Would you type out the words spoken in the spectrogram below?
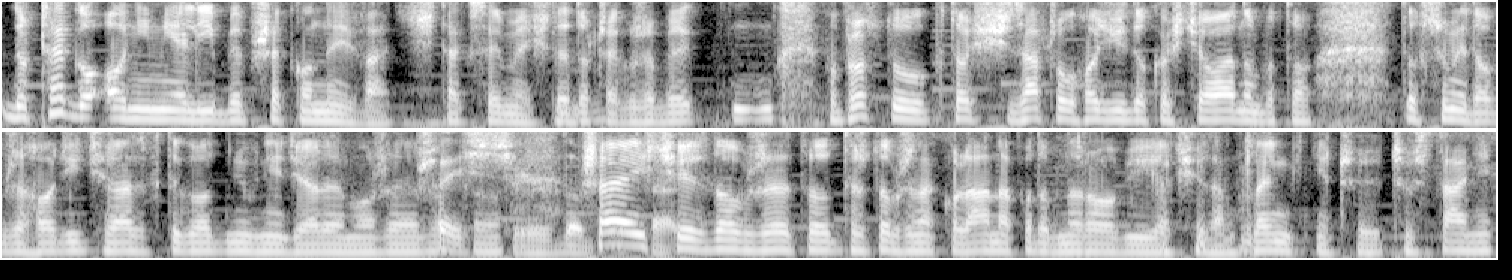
do czego oni mieliby przekonywać? Tak sobie myślę do czego? Żeby po prostu ktoś zaczął chodzić do kościoła, no bo to, to w sumie dobrze chodzić raz w tygodniu, w niedzielę może. Przejście to, jest dobrze. przejście tak. jest dobrze, to też dobrze na kolana podobno robi, jak się tam klęknie czy, czy wstanie.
